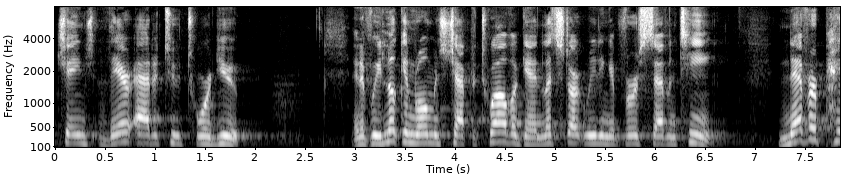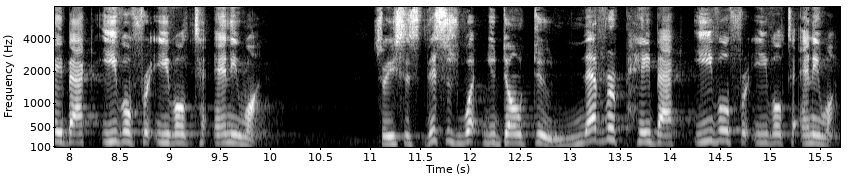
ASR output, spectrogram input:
change their attitude toward you. And if we look in Romans chapter 12 again, let's start reading at verse 17. Never pay back evil for evil to anyone. So he says, This is what you don't do. Never pay back evil for evil to anyone.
